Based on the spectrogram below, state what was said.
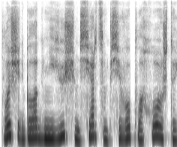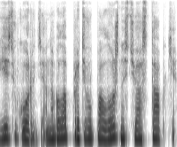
Площадь была гниющим сердцем всего плохого, что есть в городе. Она была противоположностью Остапки,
